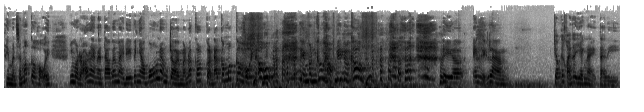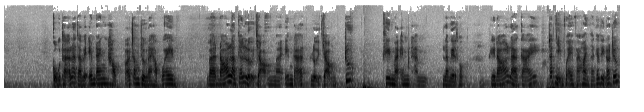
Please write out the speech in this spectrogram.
thì mình sẽ mất cơ hội. Nhưng mà rõ ràng là tao với mày đi với nhau 4 năm trời mà nó có còn đã có mất cơ hội đâu thì mình có học đi được không? Thì uh, em nghĩ là trong cái khoảng thời gian này tại vì cụ thể là tại vì em đang học ở trong trường đại học của em và đó là cái lựa chọn mà em đã lựa chọn trước khi mà em làm làm nghệ thuật thì đó là cái trách nhiệm của em phải hoàn thành cái việc đó trước.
